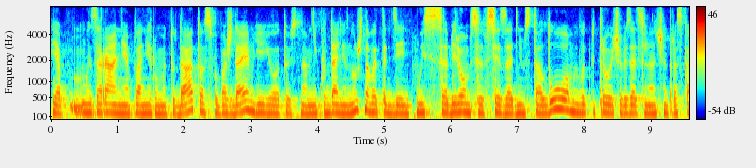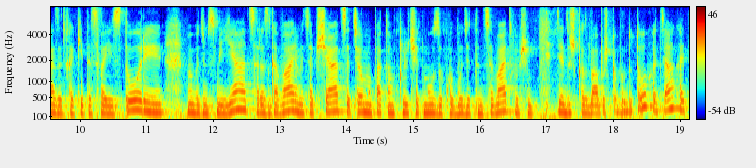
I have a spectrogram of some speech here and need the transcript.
Я, мы заранее планируем эту дату, освобождаем ее, то есть нам никуда не нужно в этот день. Мы соберемся все за одним столом, и вот Петрович обязательно начнет рассказывать какие-то свои истории. Мы будем смеяться, разговаривать, общаться. Тёма потом включит музыку музыку, будет танцевать. В общем, дедушка с бабушкой будут охать, ахать.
